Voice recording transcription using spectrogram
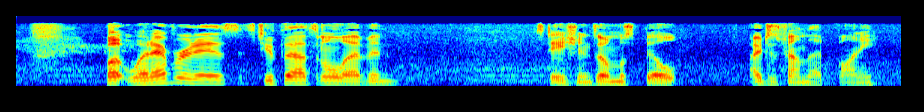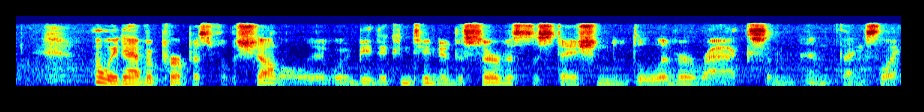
but whatever it is, it's 2011. Station's almost built. I just found that funny. Well, we'd have a purpose for the shuttle. It would be to continue to service the station to deliver racks and, and things like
